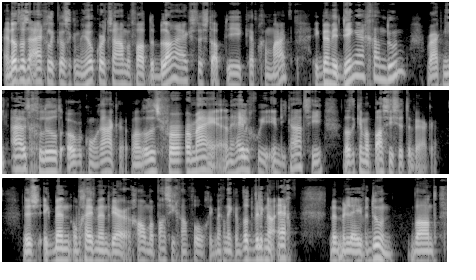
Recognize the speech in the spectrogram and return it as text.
En dat was eigenlijk, als ik hem heel kort samenvat, de belangrijkste stap die ik heb gemaakt. Ik ben weer dingen gaan doen waar ik niet uitgeluld over kon raken. Want dat is voor mij een hele goede indicatie dat ik in mijn passie zit te werken. Dus ik ben op een gegeven moment weer gewoon mijn passie gaan volgen. Ik ben gaan denken, wat wil ik nou echt met mijn leven doen? Want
